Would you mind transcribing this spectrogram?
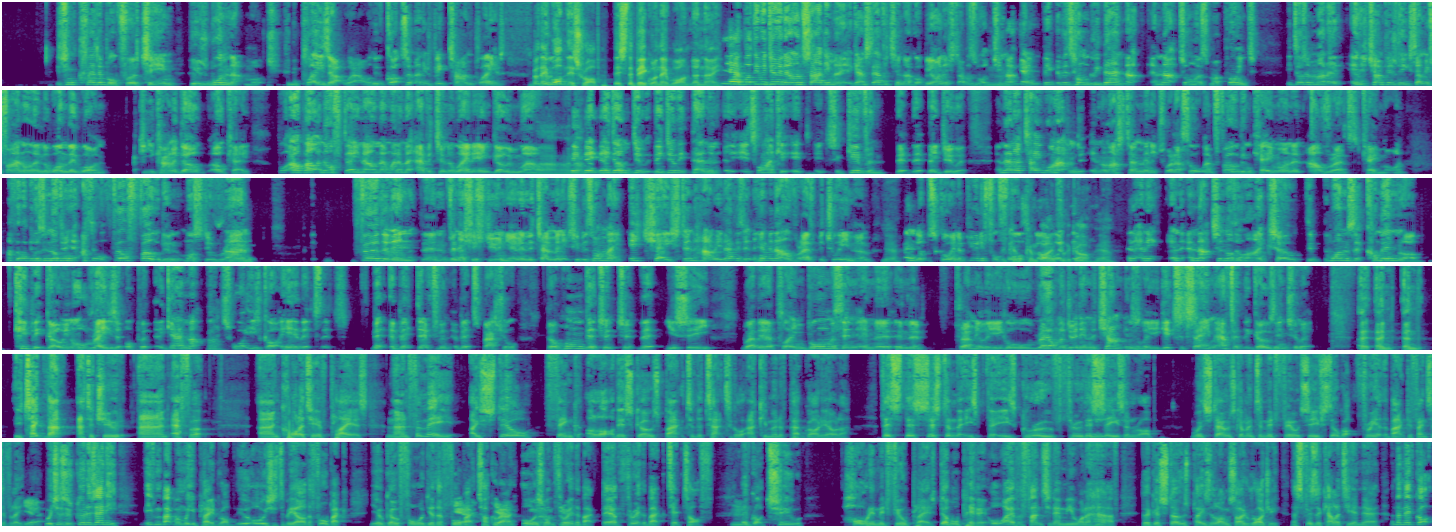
it's incredible for a team who's won that much, who plays that well, who've got so many big time players. But they want this, Rob. This is the big one they want, don't they? Yeah, but they were doing it on Saturday, mate, against Everton. I've got to be honest. I was watching mm. that game. They, they was hungry then. That, and that's almost my point. It doesn't matter in the Champions League semi final in the one they won. You kind of go, okay. But how about an off day now and then when I'm at Everton away and it ain't going well? They, they, they, don't do they do it then, and it's like it, it, it's a given that, that they do it. And then I'll tell you what happened in the last 10 minutes when I thought when Foden came on and Alvarez came on, I thought there was another. I thought Phil Foden must have ran yeah. Further in than Vinicius Jr. in the 10 minutes he was on, mate. He chased and harried everything. Him and Alvarez between them yeah. ended up scoring a beautiful they fourth combined goal. for the goal, yeah. And, and, it, and, and, that's another like, so the, the, ones that come in, Rob, keep it going or raise it up again. That, that's what he's got here that's, that's bit, a bit different, a bit special. The hunger to, to that you see whether they're playing Bournemouth in, in the in the Premier League or Real Madrid in the Champions League. It's the same effort that goes into it. And and, and you take that attitude and effort and quality of players, mm. and for me, I still think a lot of this goes back to the tactical acumen of Pep Guardiola. This this system that he's that he's grooved through this mm. season, Rob, with Stones coming to midfield. So you've still got three at the back defensively, yeah. which is as good as any even back when we played, Rob, it always used to be, oh, the fullback, you know, go forward, the other fullback yeah, tuck yeah, around. Always want three yeah. at the back. They have three at the back ticked off. Mm. They've got two holding midfield players, double pivot, or whatever fancy name you want to have. Because Stones plays alongside Rodri. That's physicality in there. And then they've got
